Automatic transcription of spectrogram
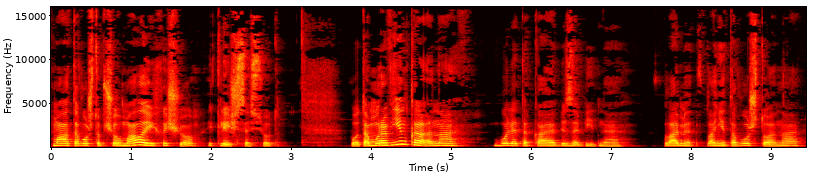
мало того, что пчел мало, их еще и клещ сосет. Вот, а муравьинка, она более такая безобидная в плане, в плане того, что она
